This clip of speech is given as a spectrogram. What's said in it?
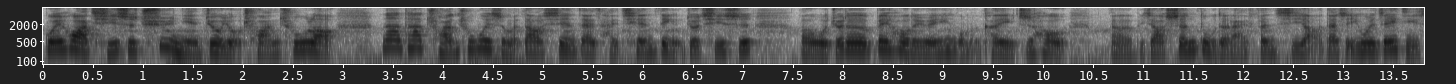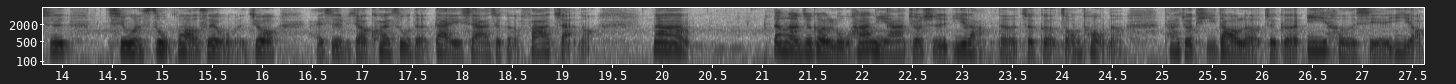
规划其实去年就有传出了，那它传出为什么到现在才签订？就其实，呃，我觉得背后的原因我们可以之后呃比较深度的来分析哦。但是因为这一集是新闻速报，所以我们就还是比较快速的带一下这个发展哦。那。当然，这个鲁哈尼啊，就是伊朗的这个总统呢，他就提到了这个伊核协议哦，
